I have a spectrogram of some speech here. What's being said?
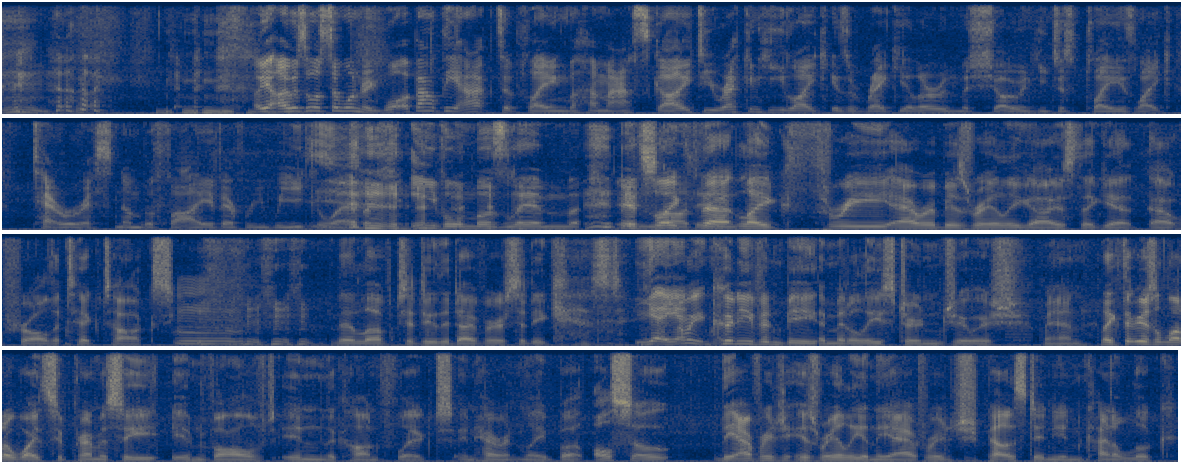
Hmm. Oh yeah, I was also wondering, what about the actor playing the Hamas guy? Do you reckon he like is a regular in the show and he just plays like terrorist number five every week or whatever? Evil Muslim. It's Bin like that, like three Arab Israeli guys that get out for all the TikToks. Mm. They love to do the diversity casting. Yeah, yeah. I mean, it could even be a Middle Eastern Jewish man. Like, there is a lot of white supremacy involved in the conflict inherently, but also the average Israeli and the average Palestinian kind of look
